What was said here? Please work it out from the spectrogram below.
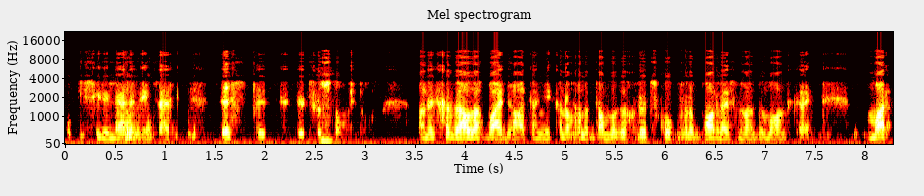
op die cellulaire netwerk. Dis dit dit verstom my nog. Want dit is geweldig baie data en jy kan nog al 'n tamelike groot skok vir 'n paar duisend rand 'n maand kry. Maar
